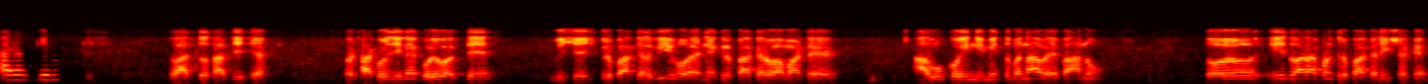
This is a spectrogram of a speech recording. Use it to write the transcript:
આરોગ્ય વાત તો સાચી છે. પણ ઠાકોરજીને કોઈ વખતે વિશેષ કૃપા કરવી હોય અને કૃપા કરવા માટે આવું કોઈ નિમિત્ત બનાવે બહાનું, તો એ દ્વારા પણ કૃપા કરી શકે.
